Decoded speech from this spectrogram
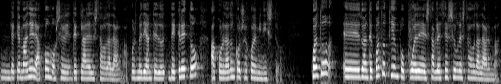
¿De qué manera? ¿Cómo se declara el estado de alarma? Pues mediante el decreto acordado en Consejo de Ministros. Eh, ¿Durante cuánto tiempo puede establecerse un estado de alarma?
